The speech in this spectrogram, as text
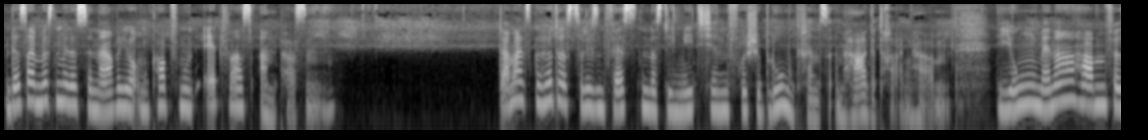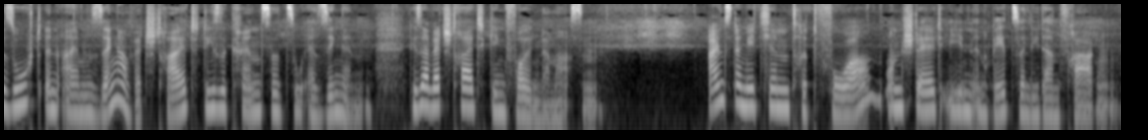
Und deshalb müssen wir das Szenario im Kopf nun etwas anpassen. Damals gehörte es zu diesen Festen, dass die Mädchen frische Blumenkränze im Haar getragen haben. Die jungen Männer haben versucht, in einem Sängerwettstreit diese Kränze zu ersingen. Dieser Wettstreit ging folgendermaßen. Eins der Mädchen tritt vor und stellt ihnen in Rätselliedern Fragen.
